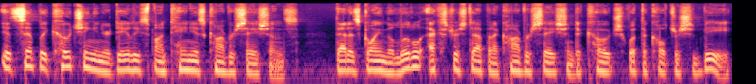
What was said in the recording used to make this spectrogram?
It's simply coaching in your daily spontaneous conversations. That is going the little extra step in a conversation to coach what the culture should be,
